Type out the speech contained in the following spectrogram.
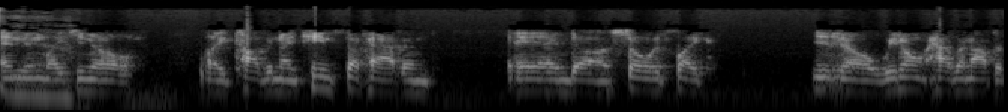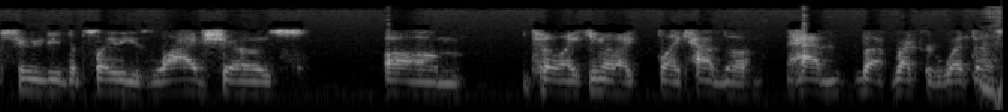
and then like you know like COVID nineteen stuff happened, and uh, so it's like you know we don't have an opportunity to play these live shows um, to like you know like like have the have that record with us.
